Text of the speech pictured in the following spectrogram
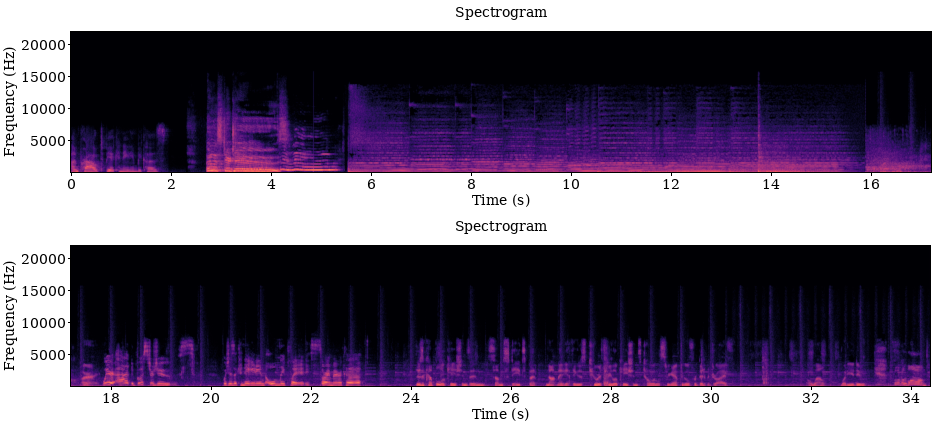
I'm proud to be a Canadian because. Booster Juice! All right. We're at Booster Juice, which is a Canadian only place. Sorry, America. There's a couple locations in some states, but not many. I think there's two or three locations total, so you're gonna have to go for a bit of a drive. Oh well, what do you do? Photo bomb.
